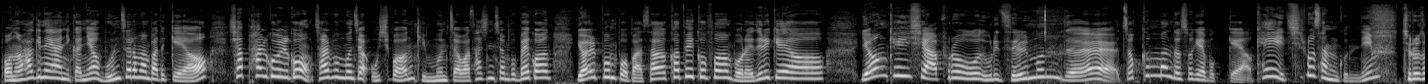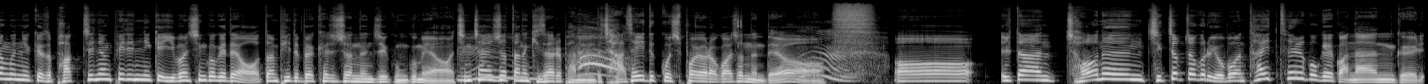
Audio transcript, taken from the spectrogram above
번호 확인해야 하니까요. 문자로만 받을게요. 샵8910 짧은 문자 50원, 긴 문자와 사진 첨부 100원 10분 뽑아서 커피 쿠폰 보내드릴게요. 0K씨 앞으로 온 우리 질문들 조금만 더 소개해볼게요. K7539님. 7호 장군님께서 박진영 PD님께 이번 신곡에 대해 어떤 피드백 해주셨는지 궁금해요. 칭찬해주셨다는 음. 기사를 봤는데 자세히 듣고 싶어요라고 하셨는데요. 어, 일단 저는 직접적으로 요번 타이틀곡에 관한 그, 리-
